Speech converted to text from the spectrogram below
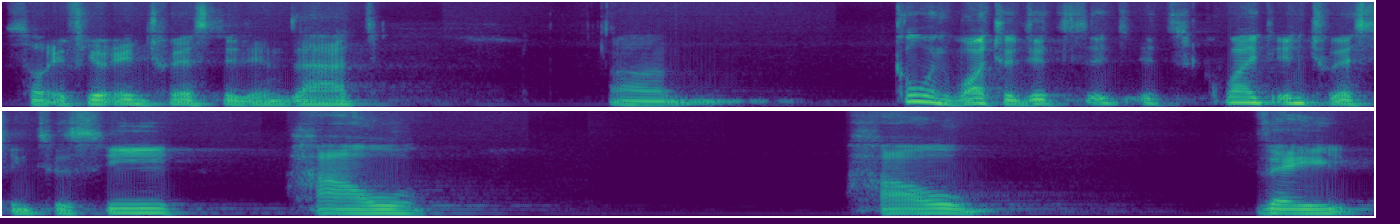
So if you're interested in that, um, go and watch it. It's, it's it's quite interesting to see how how they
